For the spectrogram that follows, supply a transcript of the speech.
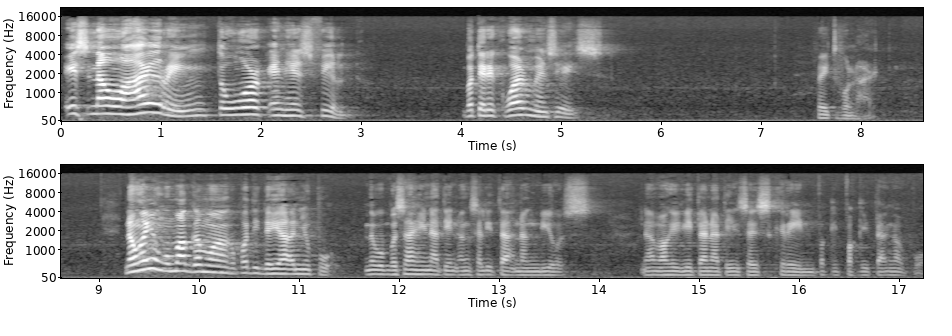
is now hiring to work in His field. But the requirements is faithful heart. Now ngayong umaga mga kapatid, dayaan niyo po na babasahin natin ang salita ng Diyos na makikita natin sa screen. Pakipakita nga po.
